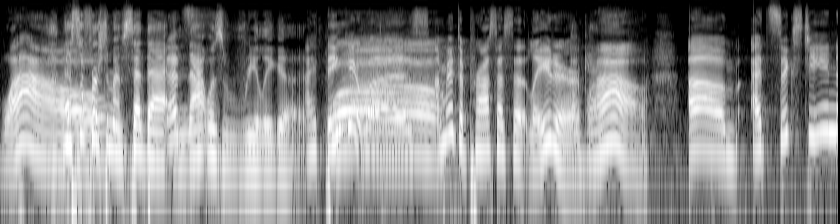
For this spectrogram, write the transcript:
Wow. That's the first time I've said that, and that was really good. I think it was. I'm going to have to process that later. Wow. Um, at 16,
